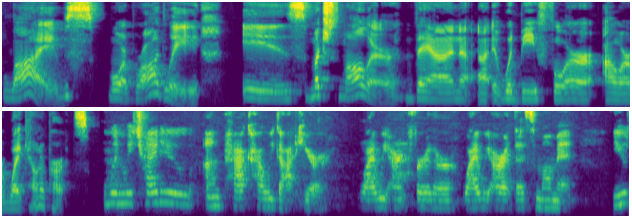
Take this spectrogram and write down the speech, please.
lives more broadly is much smaller than uh, it would be for our white counterparts. When we try to unpack how we got here, why we aren't further, why we are at this moment, you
